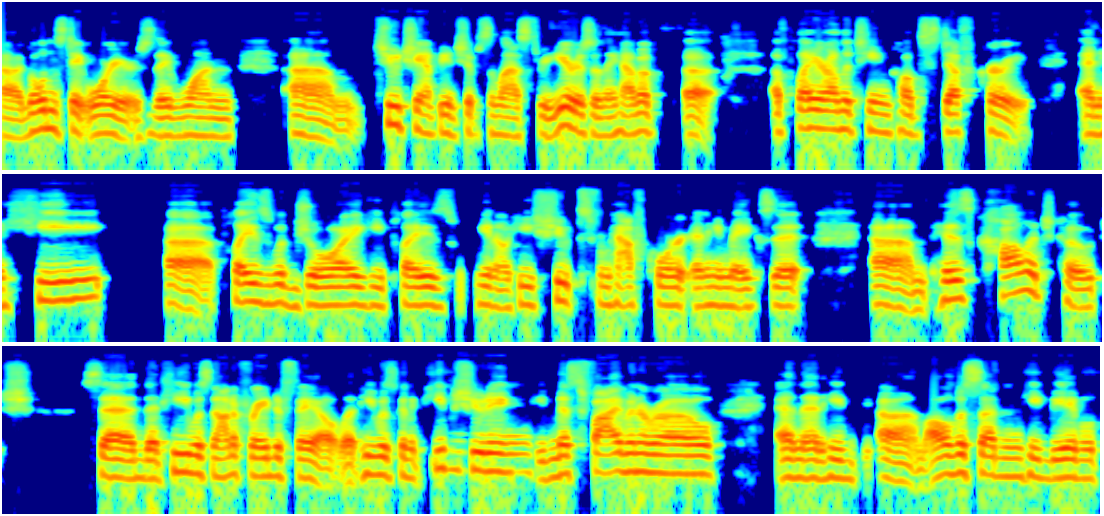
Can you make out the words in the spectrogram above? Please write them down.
uh, Golden State Warriors, they've won um, two championships in the last three years, and they have a, a, a player on the team called Steph Curry, and he uh, plays with joy. He plays, you know, he shoots from half court and he makes it. Um, his college coach said that he was not afraid to fail, that he was going to keep mm-hmm. shooting. He'd miss five in a row, and then he um, all of a sudden he'd be able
